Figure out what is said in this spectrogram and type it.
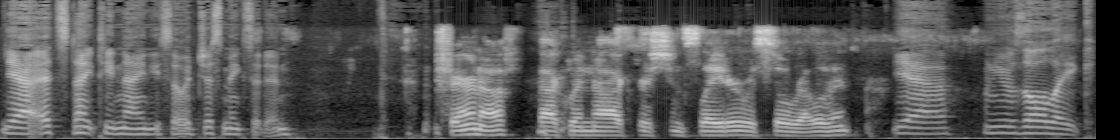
Yeah, it's 1990, so it just makes it in. fair enough. Back when uh, Christian Slater was still relevant. Yeah, when he was all like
